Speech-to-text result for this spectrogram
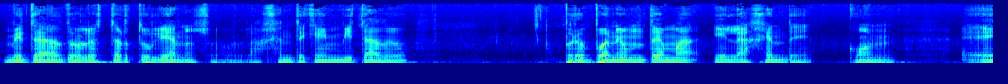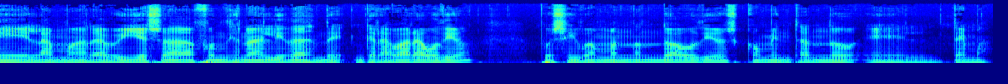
mete a todos los tertulianos o la gente que ha invitado, propone un tema y la gente con eh, la maravillosa funcionalidad de grabar audio, pues se iban mandando audios comentando el tema.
